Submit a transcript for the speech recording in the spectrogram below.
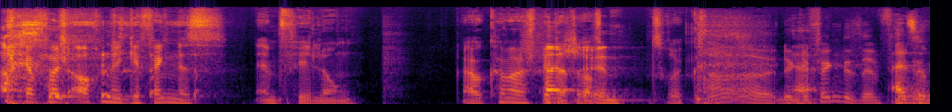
hab heute auch eine Gefängnisempfehlung. Aber können wir später Ah, drauf zurückkommen. Ah, eine Ja. Gefängnisempfehlung. Also,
